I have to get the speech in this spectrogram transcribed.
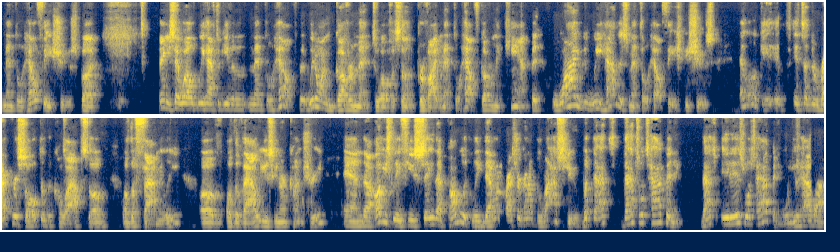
mental health issues. But then you say, well, we have to give them mental health. But we don't want government to all of a sudden provide mental health. Government can't. But why do we have this mental health issues? And look, it's it's a direct result of the collapse of of the family, of of the values in our country. And uh, obviously, if you say that publicly, Democrats are going to blast you. But that's that's what's happening. That's it is what's happening when you have a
